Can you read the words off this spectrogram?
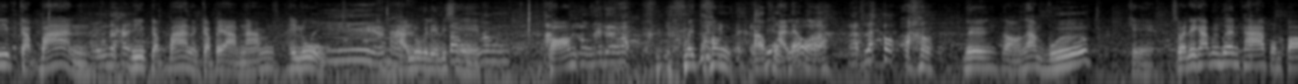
รีบกลับบ้าน รีบกลับบ้านกลับไปอาบน้ำให้ลูกพาลูกไปเรียนพิเศษต้องพร้อมลงได้ด้วยปะไม่ต้องเอานี่ผมอ่านแล้วเหรออัดแล้วอ้าวหนึ่งสองสามวืบโอ เคสวัสดีครับเพื่อนๆครับ ผมปอ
